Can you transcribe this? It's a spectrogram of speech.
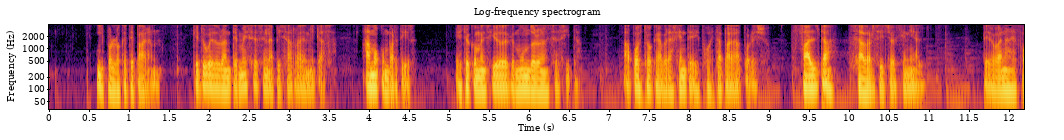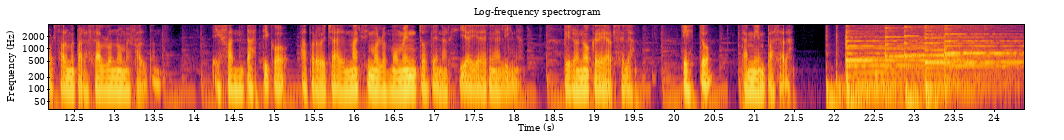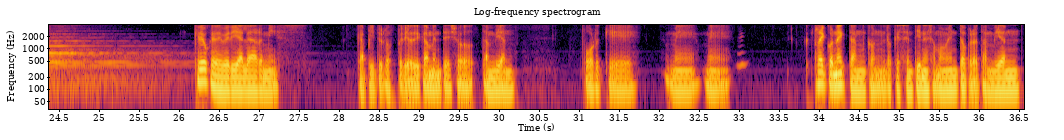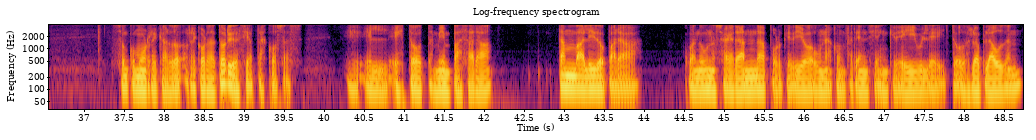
y por lo que te pagan, que tuve durante meses en la pizarra de mi casa. Amo compartir. Estoy convencido de que el mundo lo necesita. Apuesto que habrá gente dispuesta a pagar por ello. Falta saber si soy genial, pero ganas de esforzarme para hacerlo no me faltan. Es fantástico aprovechar al máximo los momentos de energía y adrenalina, pero no creérsela. Esto también pasará. Creo que debería leer mis capítulos periódicamente yo también, porque me, reconectan con lo que sentí en ese momento, pero también son como un recordatorio de ciertas cosas. Eh, esto también pasará tan válido para cuando uno se agranda porque dio una conferencia increíble y todos lo aplauden,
